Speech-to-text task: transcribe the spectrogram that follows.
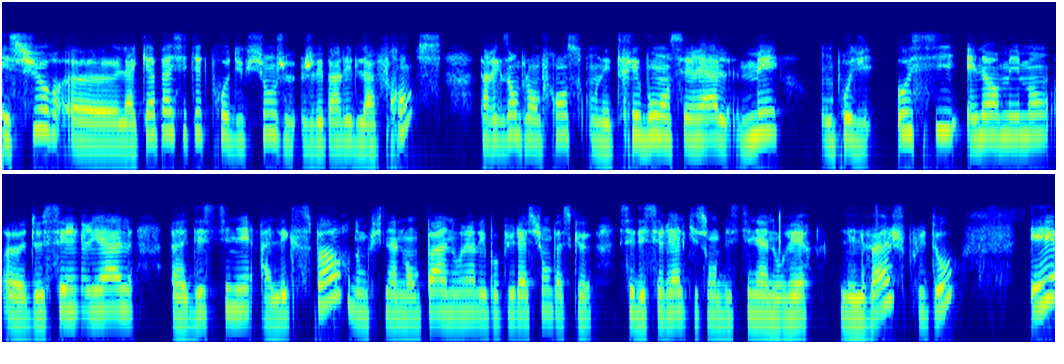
Et sur euh, la capacité de production, je, vais parler de la France. Par exemple, en France, on est très bon en céréales, mais on produit aussi énormément euh, de céréales euh, destinées à l'export, donc finalement pas à nourrir les populations parce que c'est des céréales qui sont destinées à nourrir l'élevage plutôt. Et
